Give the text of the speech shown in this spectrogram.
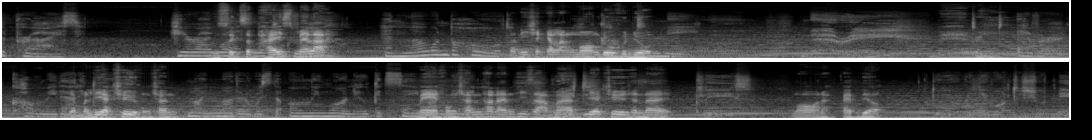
surprise. Here I รู้ was สึกเซอร์ไพรส์ looking ไหม for ล่ะ you, and lo and behold, ตอนนี้ฉันกำลังมอง you ดู come คุณอยู่ to me. Mary. แมรี่ Don't ever call me อย่า that. มาเรียกชื่อของฉัน My mother was the only one who could say แม่ my ของฉัน name. เท่านั้นที่สามารถเรียกชื่อฉันได้ Please, รอนะแป๊บเดียว do you really want to shoot me?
